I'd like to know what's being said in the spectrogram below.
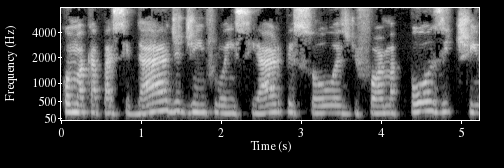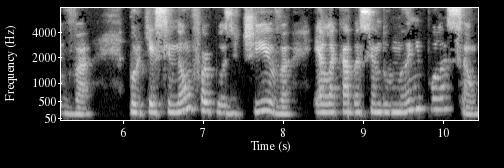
como a capacidade de influenciar pessoas de forma positiva, porque se não for positiva, ela acaba sendo manipulação.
